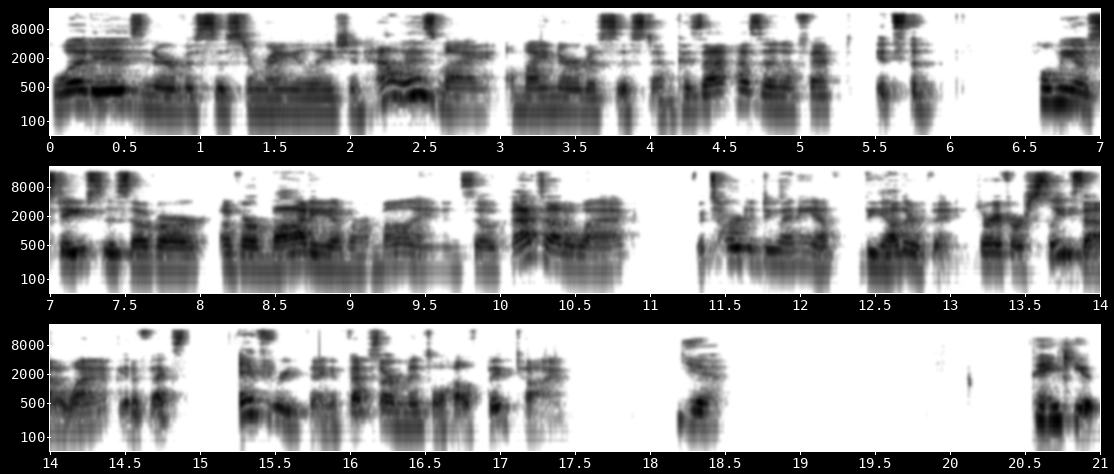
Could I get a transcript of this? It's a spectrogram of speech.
What is nervous system regulation? How is my my nervous system? Because that has an effect. It's the homeostasis of our of our body, of our mind. And so if that's out of whack, it's hard to do any of the other things. Or if our sleep's out of whack, it affects everything. Affects our mental health big time. Yeah. Thank you.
